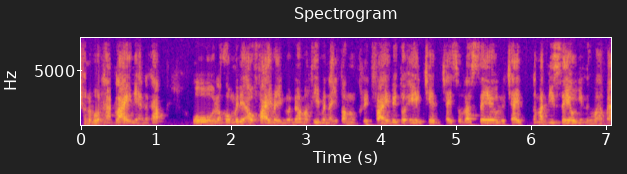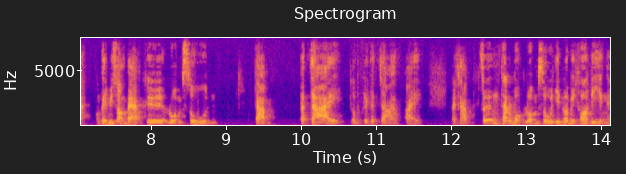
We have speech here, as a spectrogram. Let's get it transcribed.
ชนบทห่างไกลเนี่ยนะครับโอ้เราคงไม่ได้เอาไฟมาอย่างนู้นนะบางทีมันอาจจะต้องผลิตไฟด้วยตัวเองเช่นใช้โซลาร์เซลล์หรือใช้น้ำมันดีเซลอย่างนี้นึกภาพไหมมันก็จะมีสองแบบคือรวมศูนย์กับกระจายระบบที่กระจายออกไปนะครับซึ่งถ้าระบบรวมศูนย์ยินว่ามีข้อดียังไง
